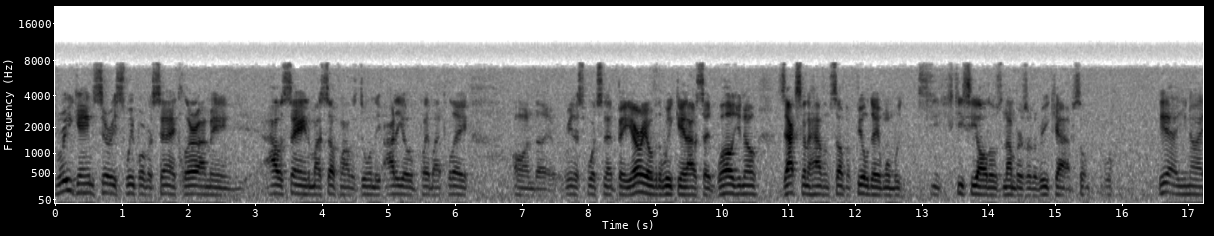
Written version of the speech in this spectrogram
three game series sweep over Santa Clara. I mean, I was saying to myself when I was doing the audio play by play on the Arena Sportsnet Bay Area over the weekend, I said, well, you know, Zack's going to have himself a field day when we see, see all those numbers or the recap. Yeah, you know, I,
